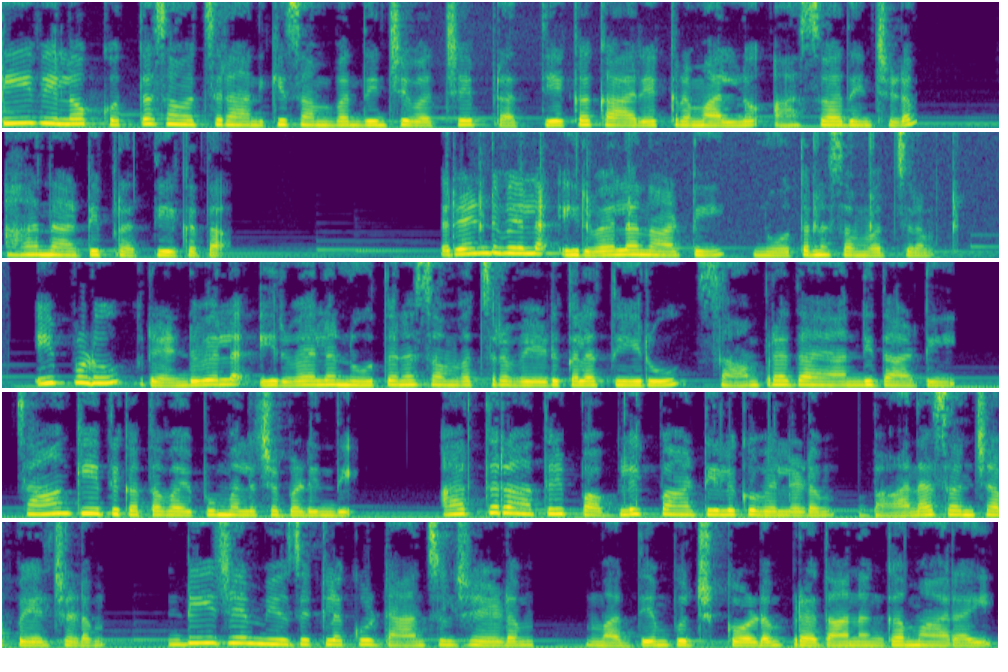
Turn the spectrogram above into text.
టీవీలో కొత్త సంవత్సరానికి సంబంధించి వచ్చే ప్రత్యేక కార్యక్రమాలను ఆస్వాదించడం ఆనాటి ప్రత్యేకత. రెండు వేల ఇరవైల నాటి నూతన సంవత్సరం. ఇప్పుడు రెండు వేల ఇరవైల నూతన సంవత్సర వేడుకల తీరు సాంప్రదాయాన్ని దాటి సాంకేతికత వైపు మలచబడింది. అర్ధరాత్రి పబ్లిక్ పార్టీలకు వెళ్ళడం బాణాసంచా పేల్చడం డీజే మ్యూజిక్లకు డాన్సులు చేయడం మద్యం పుచ్చుకోవడం ప్రధానంగా మారాయి.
